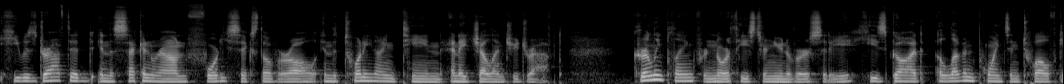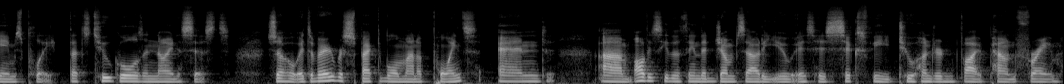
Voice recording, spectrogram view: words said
he was drafted in the second round, 46th overall, in the 2019 NHL entry draft. Currently playing for Northeastern University, he's got 11 points in 12 games played. That's two goals and nine assists. So it's a very respectable amount of points. And um, obviously, the thing that jumps out at you is his 6 feet, 205 pound frame.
